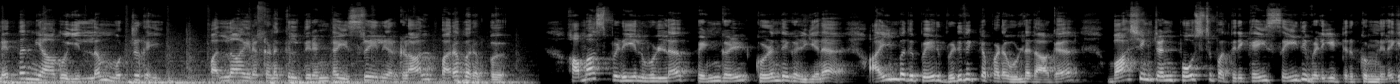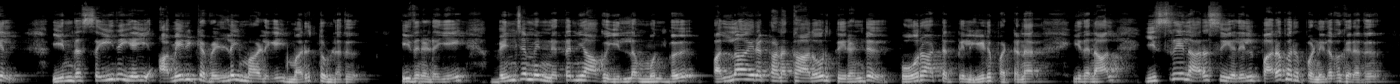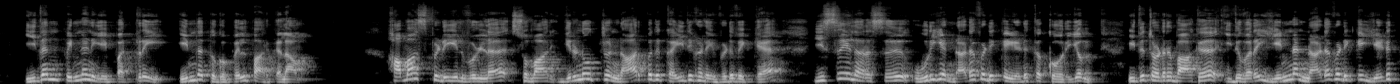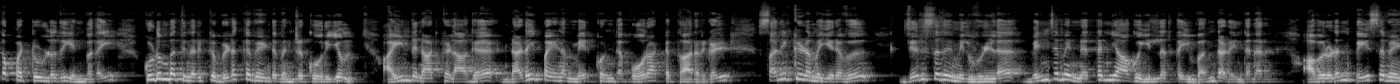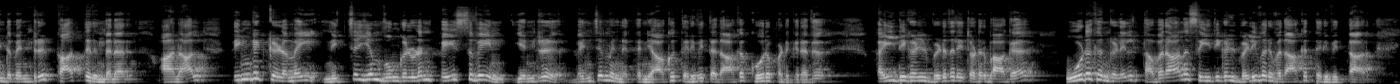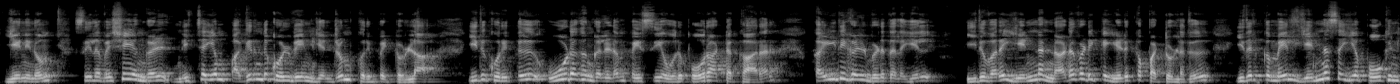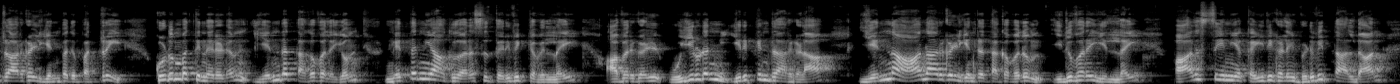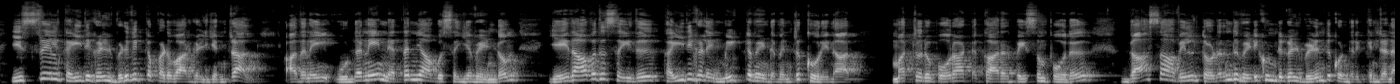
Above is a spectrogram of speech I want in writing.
நெத்தன்யாகு இல்லம் முற்றுகை. பல்லாயிரக்கணக்கில் திரண்ட இஸ்ரேலியர்களால் பரபரப்பு. ஹமாஸ் பிடியில் உள்ள பெண்கள் குழந்தைகள் என ஐம்பது பேர் விடுவிக்கப்பட உள்ளதாக வாஷிங்டன் போஸ்ட் பத்திரிகை செய்தி வெளியிட்டிருக்கும் நிலையில் இந்த செய்தியை அமெரிக்க வெள்ளை மாளிகை மறுத்துள்ளது. இதனிடையே பெஞ்சமின் நெத்தன்யாகு இல்லம் முன்பு பல்லாயிரக்கணக்கானோர் திரண்டு போராட்டத்தில் ஈடுபட்டனர். இதனால் இஸ்ரேல் அரசியலில் பரபரப்பு நிலவுகிறது. இதன் பின்னணியை பற்றி இந்த தொகுப்பில் பார்க்கலாம். ஹமாஸ் பிடியில் உள்ள சுமார் இருநூற்று நாற்பது கைதிகளை விடுவிக்க இஸ்ரேல் அரசு உரிய நடவடிக்கை எடுக்க கோரியும். இது தொடர்பாக இதுவரை என்ன நடவடிக்கை எடுக்கப்பட்டுள்ளது என்பதை குடும்பத்தினருக்கு விளக்க வேண்டும் என்று கூறியும். ஐந்து நாட்களாக நடைப்பயணம் மேற்கொண்ட போராட்டக்காரர்கள் சனிக்கிழமை இரவு ஜெருசலேமில் உள்ள பெஞ்சமின் நெத்தன்யாகு இல்லத்தை வந்தடைந்தனர். அவருடன் பேச வேண்டும் என்று காத்திருந்தனர். ஆனால் திங்கட்கிழமை நிச்சயம் உங்களுடன் பேசுவேன் என்று பெஞ்சமின் நெத்தன்யாகு தெரிவித்ததாக கூறப்படுகிறது. கைதிகள் விடுதலை தொடர்பாக ஊடகங்களில் தவறான செய்திகள் வெளிவருவதாக தெரிவித்தார். எனினும் சில விஷயங்கள் நிச்சயம் பகிர்ந்து கொள்வேன் என்றும் குறிப்பிட்டுள்ளார். இது குறித்து ஊடகங்களிடம் பேசிய ஒரு போராட்டக்காரர் கைதிகள் விடுதலையில் இதுவரை என்ன நடவடிக்கை எடுக்கப்பட்டுள்ளது? இதற்கு மேல் என்ன செய்ய போகின்றார்கள் என்பது பற்றி குடும்பத்தினரிடம் எந்த தகவலையும் நெத்தன்யாகு அரசு தெரிவிக்கவில்லை. அவர்கள் உயிருடன் இருக்கின்றார்களா? என்ன ஆனார்கள் என்ற தகவலும் இதுவரை இல்லை. பாலஸ்தீனிய கைதிகளை விடுவித்தால்தான் இஸ்ரேல் கைதிகள் விடுவிக்கப்படுவார்கள் என்றால் அதனை உடனே நெத்தன்யாகு செய்ய வேண்டும். ஏதாவது செய்து கைதிகளை மீட்க வேண்டும் என்று கூறினார். மற்றொரு போராட்டக்காரர் பேசும்போது காசாவில் தொடர்ந்து வெடிகுண்டுகள் விழுந்து கொண்டிருக்கின்றன.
